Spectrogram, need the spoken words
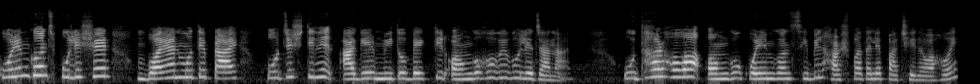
করিমগঞ্জ পুলিশের বয়ান মতে প্রায় পঁচিশ দিনের আগের মৃত ব্যক্তির অঙ্গ হবে বলে জানান। উদ্ধার হওয়া অঙ্গ করিমগঞ্জ সিভিল হাসপাতালে পাঠিয়ে দেওয়া হয়।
